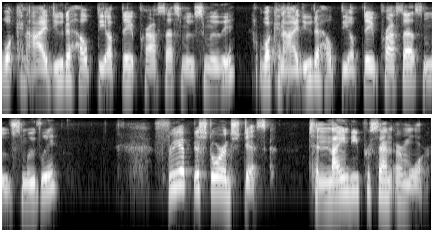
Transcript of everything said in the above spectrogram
What can I do to help the update process move smoothly? What can I do to help the update process move smoothly? Free up your storage disk to 90% or more.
